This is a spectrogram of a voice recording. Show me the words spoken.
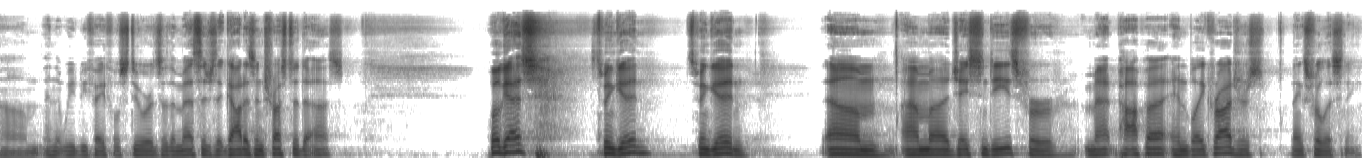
um, and that we'd be faithful stewards of the message that God has entrusted to us. Well, guys, it's been good. It's been good. Um, I'm uh, Jason Dees for Matt Papa and Blake Rogers. Thanks for listening.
